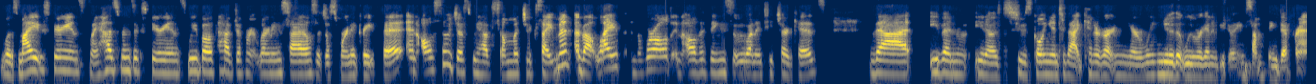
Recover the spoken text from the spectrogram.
was my experience my husband's experience. We both have different learning styles that just weren't a great fit. And also just we have so much excitement about life and the world and all the things that we want to teach our kids that even you know she was going into that kindergarten year we knew that we were going to be doing something different.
